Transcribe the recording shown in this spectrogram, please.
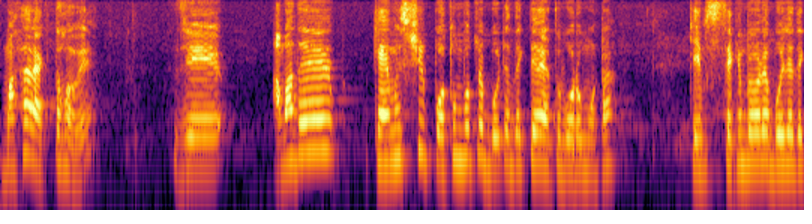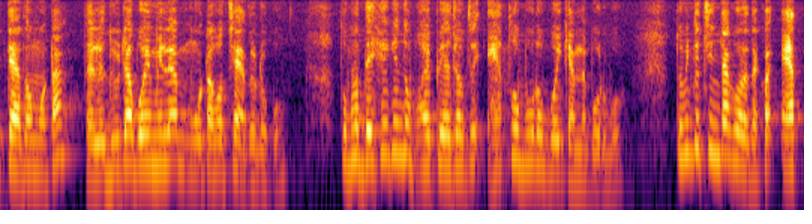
মাথায় রাখতে হবে যে আমাদের কেমিস্ট্রির প্রথম পত্রের বইটা দেখতে এত বড় মোটা কেমিস্ট্রি সেকেন্ড পেপারের বইটা দেখতে এত মোটা, তাহলে দুইটা বই মিলে মোটা হচ্ছে এতটুকু। তোমরা দেখে কিন্তু ভয় পেয়ে যাও যে এত বড় বই কেমনে পড়ব? তুমি তো চিন্তা করে দেখো, এত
